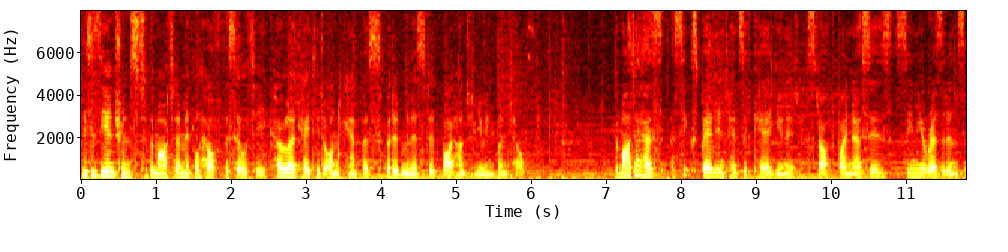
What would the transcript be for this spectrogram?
This is the entrance to the Mater Mental Health Facility, co-located on campus but administered by Hunter New England Health. The Mater has a six-bed intensive care unit staffed by nurses, senior residents,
